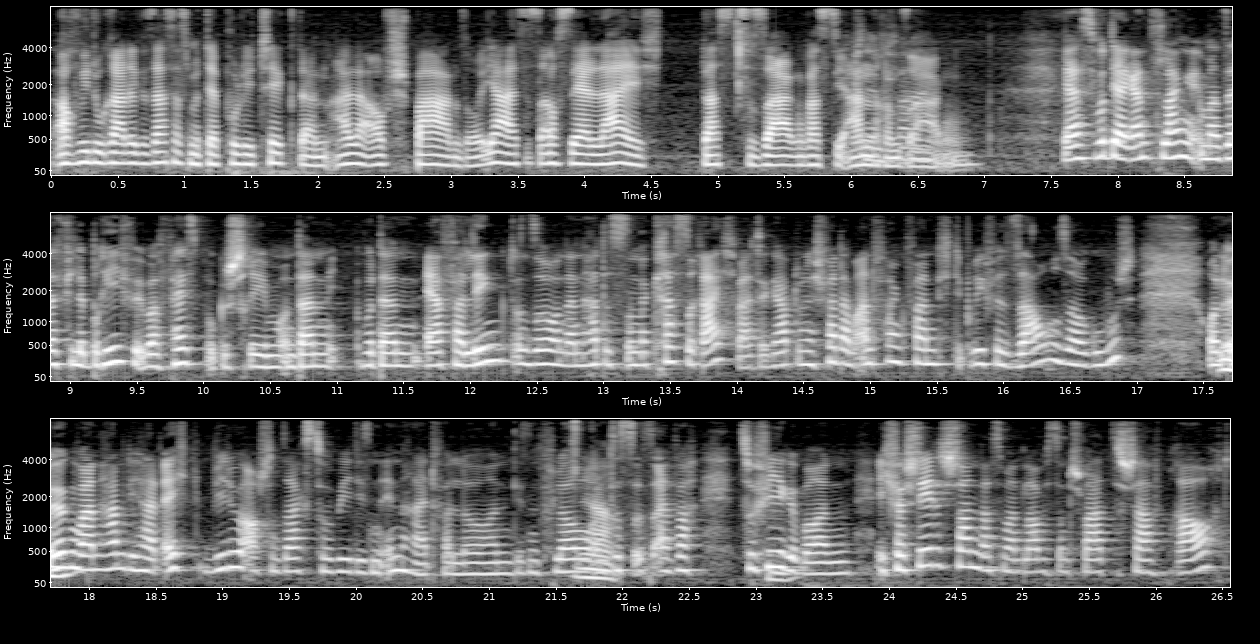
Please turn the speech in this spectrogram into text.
auch wie du gerade gesagt hast mit der Politik, dann alle auf Sparen so. Ja, es ist auch sehr leicht, das zu sagen, was die anderen sagen. Ja, es wird ja ganz lange immer sehr viele Briefe über Facebook geschrieben und dann wird dann er verlinkt und so und dann hat es so eine krasse Reichweite gehabt und ich fand am Anfang fand ich die Briefe sau, sau gut und mhm. irgendwann haben die halt echt, wie du auch schon sagst, Tobi, diesen Inhalt verloren, diesen Flow ja. und das ist einfach zu viel geworden. Ich verstehe das schon, dass man, glaube ich, so ein schwarzes Schaf braucht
